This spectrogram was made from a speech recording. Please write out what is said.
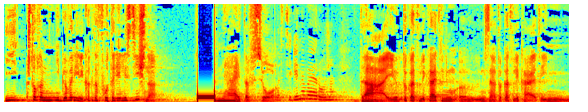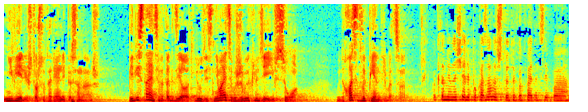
И что бы там ни говорили, как-то фотореалистично, херня это все. Пластилиновая рожа. Да, и только отвлекает, э, не знаю, только отвлекает, и не веришь, что, что это реальный персонаж. Перестаньте вы так делать, люди, снимайте вы живых людей, и все. Хватит выпендриваться. Как-то мне вначале показалось, что это какая-то типа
